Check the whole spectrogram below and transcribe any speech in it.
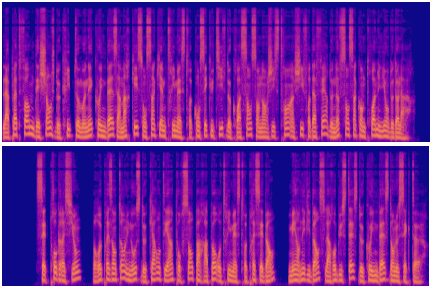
La plateforme d'échange de crypto-monnaies Coinbase a marqué son cinquième trimestre consécutif de croissance en enregistrant un chiffre d'affaires de 953 millions de dollars. Cette progression, représentant une hausse de 41% par rapport au trimestre précédent, met en évidence la robustesse de Coinbase dans le secteur.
